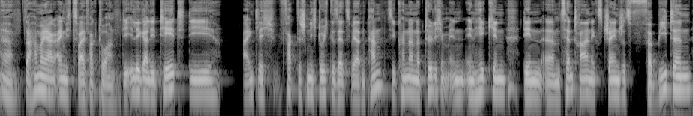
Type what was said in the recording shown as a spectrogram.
Äh, da haben wir ja eigentlich zwei Faktoren. Die Illegalität, die eigentlich faktisch nicht durchgesetzt werden kann. Sie können dann natürlich im, in, in Häkchen den ähm, zentralen Exchanges verbieten,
